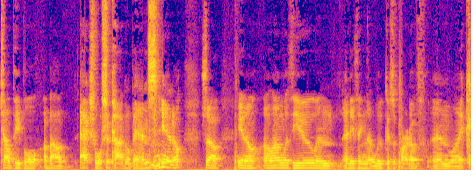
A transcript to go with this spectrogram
tell people about actual Chicago bands, you know. So, you know, along with you and anything that Luke is a part of, and like,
